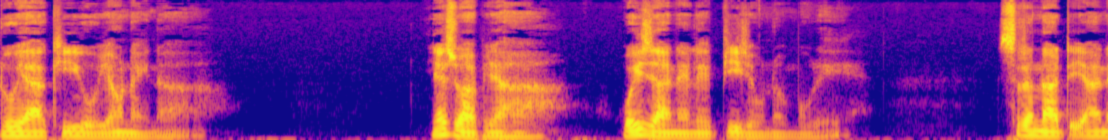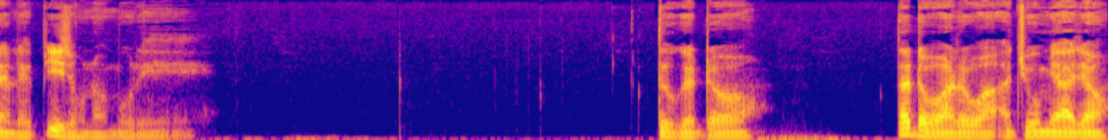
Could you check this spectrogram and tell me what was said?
လူရခီးကိုရောက်နိုင်တာမြတ်စွာဘုရားဟာဝိဇ္ဇာနဲ့လည်းပြည့်စုံတော်မူတယ်စရဏတရားနဲ့လည်းပြည့်စုံတော်မူတယ်သူကတော်တတ္တဝါတို့ဟာအကျိုးများကြောင်း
